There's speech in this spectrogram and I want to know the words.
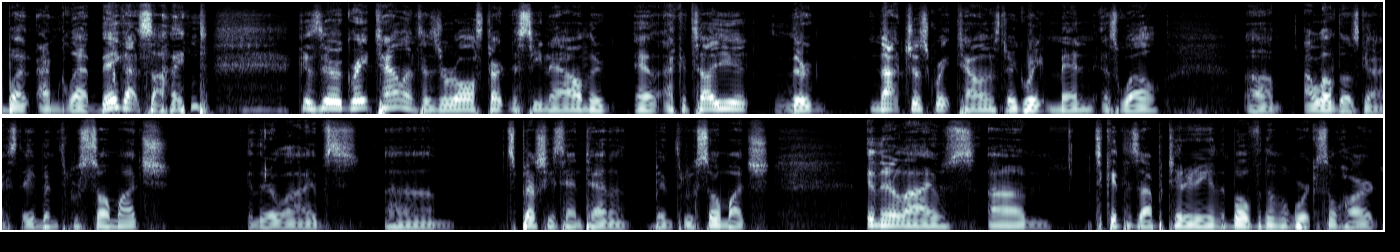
but I'm glad they got signed because they're great talents, as they're all starting to see now. And they're and I could tell you they're not just great talents; they're great men as well. Um, I love those guys. They've been through so much in their lives, um, especially Santana. Been through so much in their lives um, to get this opportunity, and the both of them have worked so hard.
